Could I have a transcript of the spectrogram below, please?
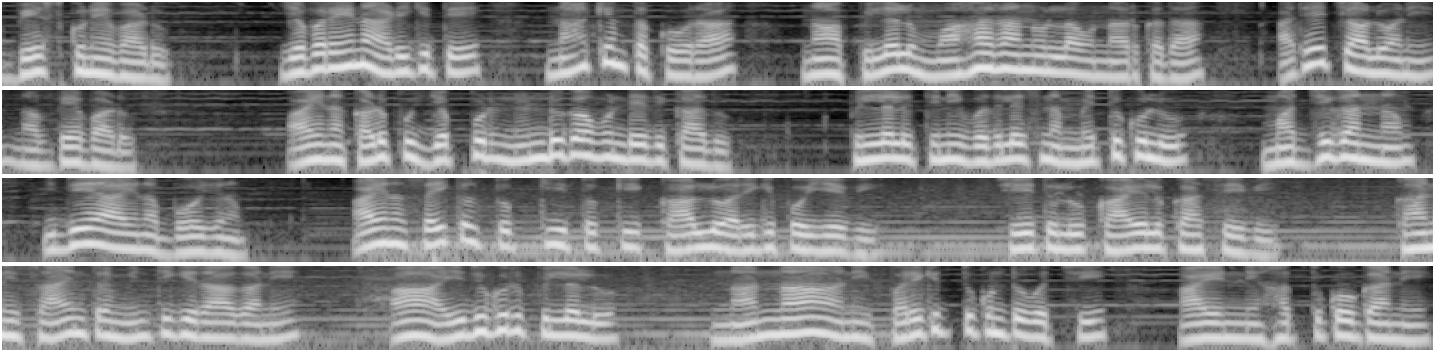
వేసుకునేవాడు. ఎవరైనా అడిగితే నాకేం తక్కువరా నా పిల్లలు మహారాణుల్లా ఉన్నారు కదా అదే చాలు అని నవ్వేవాడు. ఆయన కడుపు ఎప్పుడు నిండుగా ఉండేది కాదు. పిల్లలు తిని వదిలేసిన మెతుకులు మజ్జిగన్నం ఇదే ఆయన భోజనం. ఆయన సైకిల్ తొక్కి తొక్కి కాళ్ళు అరిగిపోయేవి. చేతులు కాయలు కాసేవి. కానీ సాయంత్రం ఇంటికి రాగానే ఆ ఐదుగురు పిల్లలు నాన్నా అని పరిగెత్తుకుంటూ వచ్చి ఆయన్ని హత్తుకోగానే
